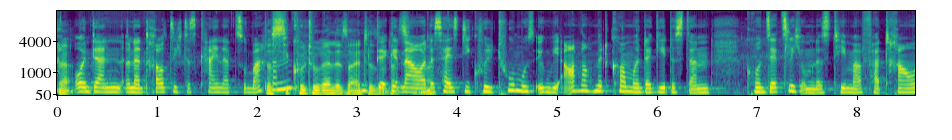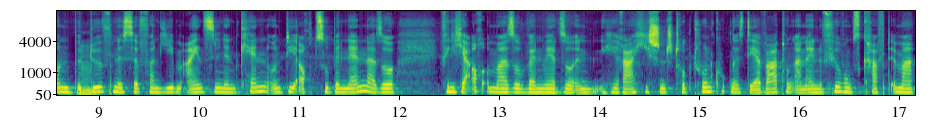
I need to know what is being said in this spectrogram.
Ja. Und, dann, und dann traut sich das keiner zu machen. Das ist die kulturelle Seite. So genau, dazu, ne? das heißt, die Kultur muss irgendwie auch noch mitkommen und da geht es dann grundsätzlich um das Thema Vertrauen, hm. Bedürfnisse hm. von jedem Einzelnen kennen und die auch zu benennen. Also finde ich ja auch immer so, wenn wir jetzt so in hierarchischen Strukturen gucken, ist die Erwartung an eine Führungskraft immer,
